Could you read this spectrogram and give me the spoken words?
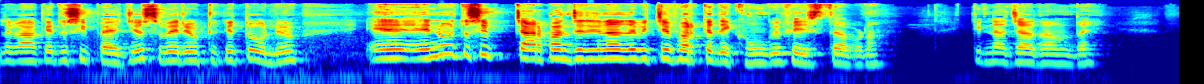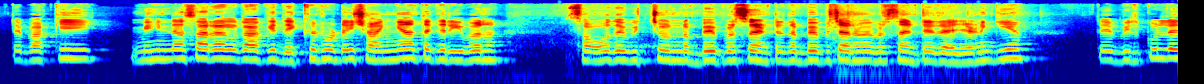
ਲਗਾ ਕੇ ਤੁਸੀਂ ਪੈ ਜਿਓ, ਸਵੇਰੇ ਉੱਠ ਕੇ ਧੋ ਲਿਓ। ਇਹਨੂੰ ਤੁਸੀਂ 4-5 ਦਿਨਾਂ ਦੇ ਵਿੱਚ ਫ਼ਰਕ ਦੇਖੋਗੇ ਫੇਸ ਦਾ ਆਪਣਾ, ਕਿੰਨਾ ਜ਼ਿਆਦਾ ਆਉਂਦਾ ਹੈ। ਤੇ ਬਾਕੀ ਮਹੀਨਾ ਸਾਰਾ ਲਗਾ ਕੇ ਦੇਖੋ, ਤੁਹਾਡੇ ਛਾਈਆਂ ਤਕਰੀਬਨ 100 ਦੇ ਵਿੱਚੋਂ 90% 90-95% ਰਹਿ ਜਾਣਗੀਆਂ। ਤੇ ਬਿਲਕੁਲ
